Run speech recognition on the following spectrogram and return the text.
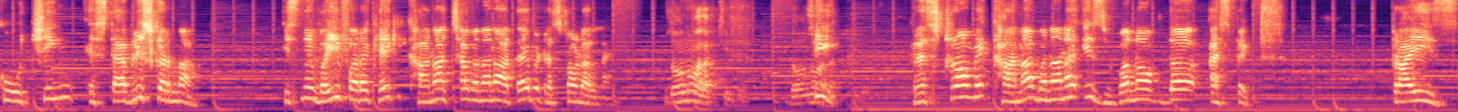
कोचिंग एस्टेब्लिश करना इसमें वही फ़र्क है कि खाना अच्छा बनाना आता है बट रेस्टोरेंट डालना है। दोनों अलग चीज़ें दोनों सी रेस्टोरेंट में खाना बनाना is one of the aspects price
